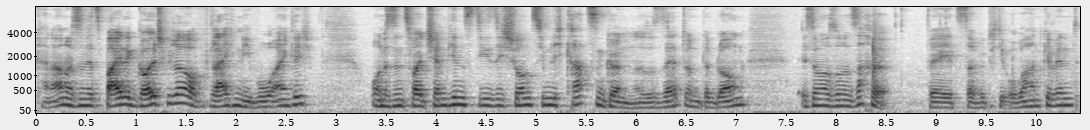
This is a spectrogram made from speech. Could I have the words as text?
keine Ahnung, es sind jetzt beide Goldspieler auf gleichem Niveau eigentlich. Und es sind zwei Champions, die sich schon ziemlich kratzen können. Also Zed und LeBlanc ist immer so eine Sache, wer jetzt da wirklich die Oberhand gewinnt.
